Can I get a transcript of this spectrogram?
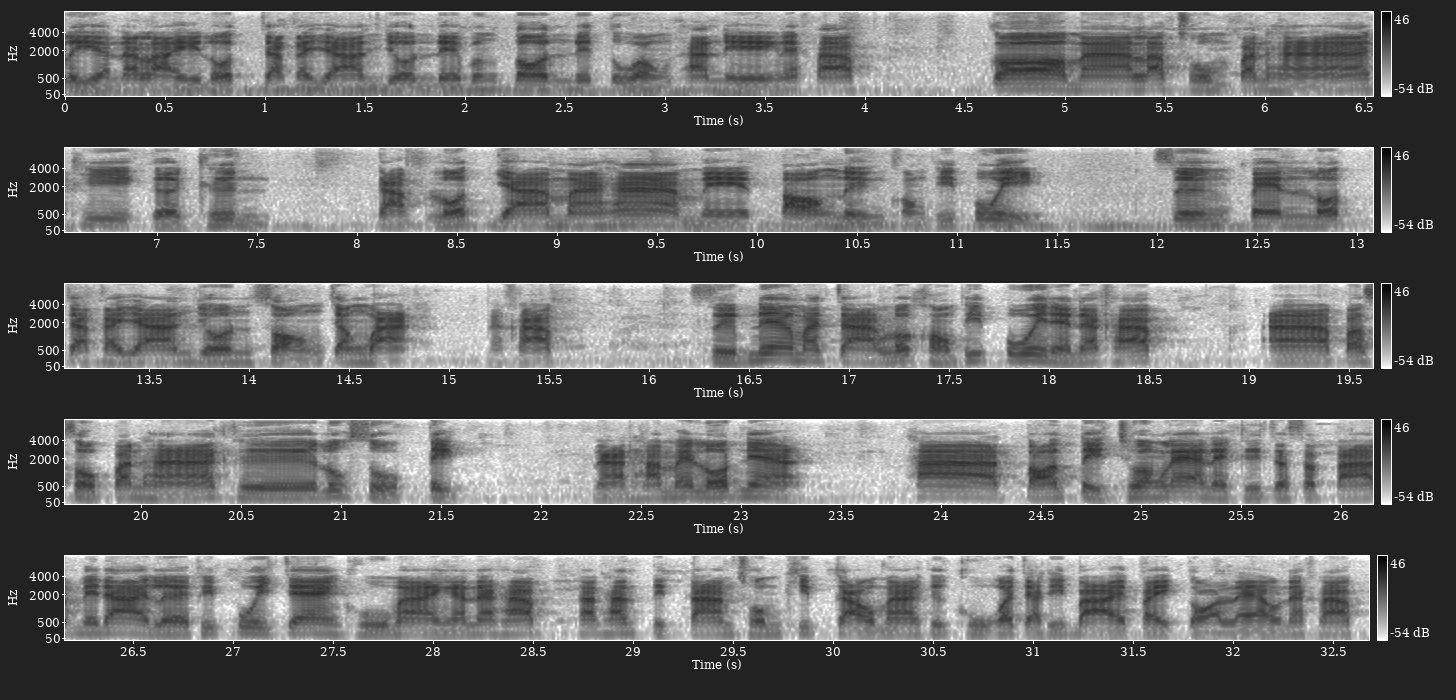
เปลี่ยนอะไหล่รถจักรยานยนต์ในเบื้องต้นด้วยตัวของท่านเองนะครับ ก็มารับชมปัญหาที่เกิดขึ้นกับรถยามาฮ่าเมตองหนึ่งของพี่ปุ้ย ซึ่งเป็นรถจักรยานยนต์ 2 จังหวะนะครับ สืบเนื่องมาจากรถของพี่ปุ้ยเนี่ยนะครับประสบปัญหาคือลูกสูบติดนะทำให้รถเนี่ย ถ้าตอนติดช่วงแรกเนี่ยคือจะสตาร์ทไม่ได้เลย พี่ปุ้ยแจ้งครูมาอย่างนั้นนะครับ ถ้าท่านติดตามชมคลิปเก่ามาคือครูก็จะอธิบายไปก่อนแล้วนะครับ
